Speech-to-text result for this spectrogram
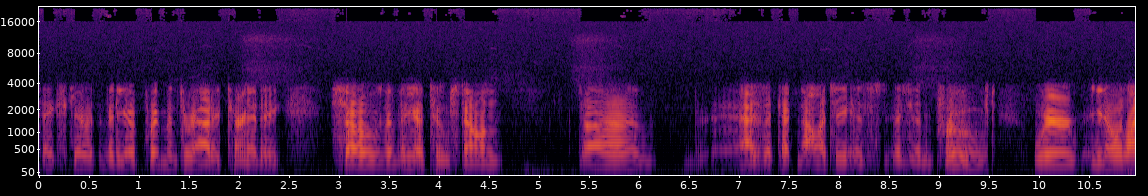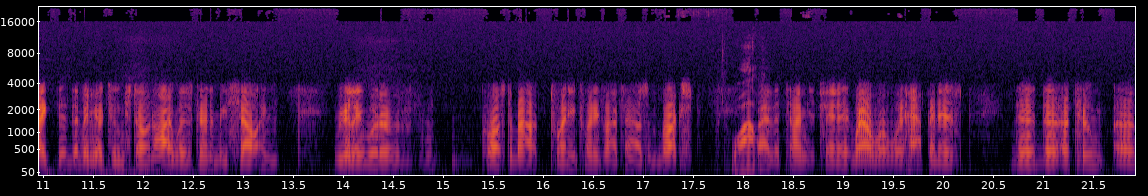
takes care of the video equipment throughout eternity so the video tombstone uh, as the technology has has improved where you know like the, the video tombstone I was going to be selling really would have cost about twenty twenty five thousand bucks Wow. by the time you finish. Well, what would happen is the the a tomb uh,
